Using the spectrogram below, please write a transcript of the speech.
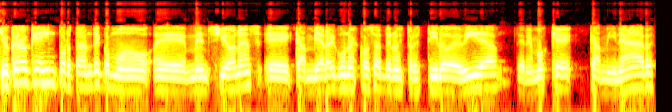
Yo creo que es importante, como eh, mencionas, eh, cambiar algunas cosas de nuestro estilo de vida. Tenemos que caminar,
